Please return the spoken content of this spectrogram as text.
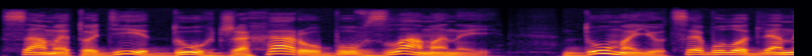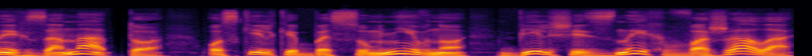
Саме тоді дух Джахару був зламаний. Думаю, це було для них занадто, оскільки, безсумнівно, більшість з них вважала,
